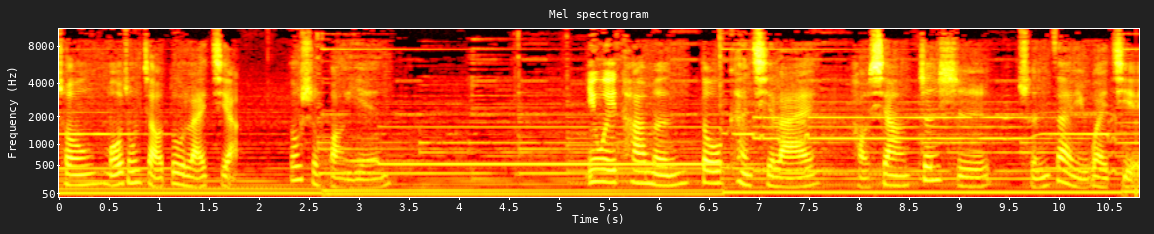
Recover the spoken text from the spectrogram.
从某种角度来讲，都是谎言，因为它们都看起来好像真实存在于外界。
